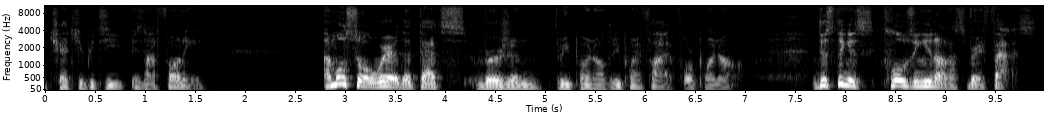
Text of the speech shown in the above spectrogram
ChatGPT is not funny. I'm also aware that that's version 3.0, 3.5, 4.0. This thing is closing in on us very fast.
